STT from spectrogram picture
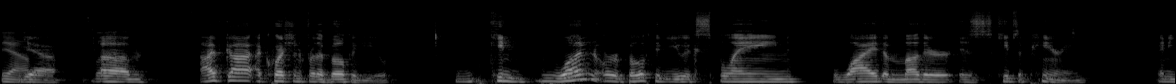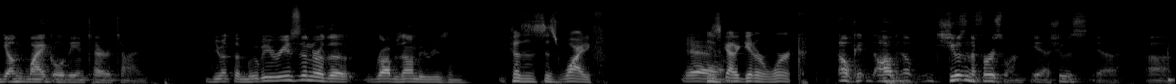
Yeah. Yeah. Um, I've got a question for the both of you. Can one or both of you explain why the mother is keeps appearing in young Michael the entire time? Do you want the movie reason or the Rob Zombie reason? Because it's his wife. Yeah, He's got to get her work. Okay, uh, no, she was in the first one. Yeah, she was. Yeah. Um,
